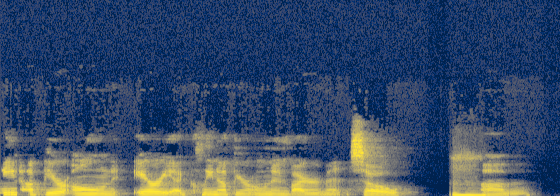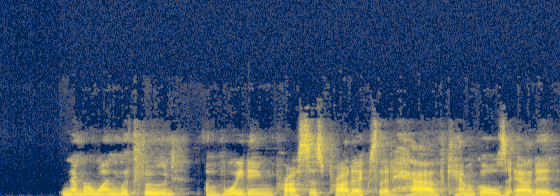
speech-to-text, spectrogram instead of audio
clean up your own area, clean up your own environment. So, mm-hmm. um, number one, with food, avoiding processed products that have chemicals added.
